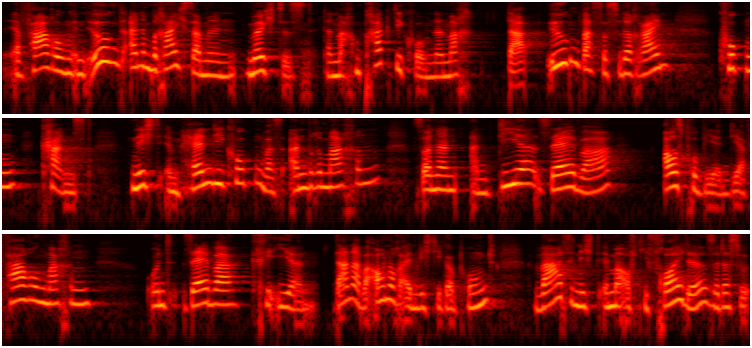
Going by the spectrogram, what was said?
Erfahrungen in irgendeinem Bereich sammeln möchtest, dann mach ein Praktikum, dann mach da irgendwas, dass du da rein gucken kannst. Nicht im Handy gucken, was andere machen, sondern an dir selber ausprobieren, die Erfahrung machen und selber kreieren. Dann aber auch noch ein wichtiger Punkt, warte nicht immer auf die Freude, so dass du,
